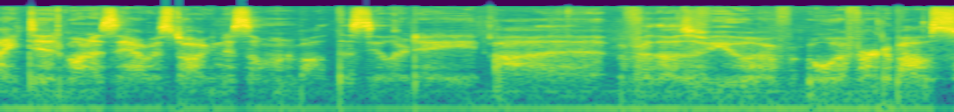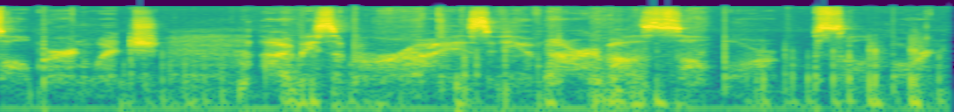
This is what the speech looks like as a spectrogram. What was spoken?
I did want to say I was talking to someone about this the other day. Uh, for those of you who have, who have heard about Saltburn, which I would be surprised if you have not heard about Saltburn, Saltburn,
